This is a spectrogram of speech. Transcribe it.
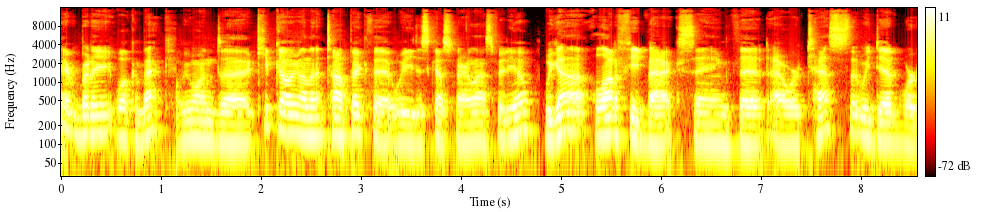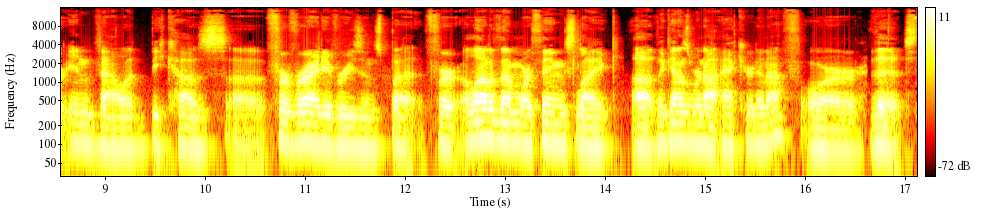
Hey everybody, welcome back. We wanted to keep going on that topic that we discussed in our last video. We got a lot of feedback saying that our tests that we did were invalid because, uh, for a variety of reasons, but for a lot of them were things like uh, the guns were not accurate enough, or that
